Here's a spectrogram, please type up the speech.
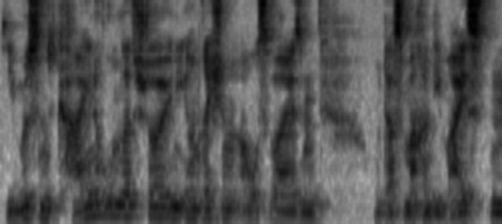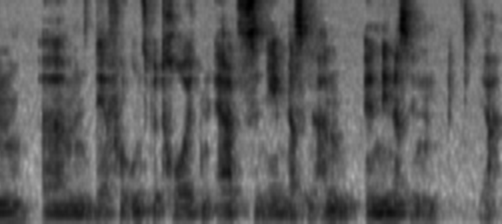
Sie müssen keine Umsatzsteuer in Ihren Rechnungen ausweisen. Und das machen die meisten ähm, der von uns betreuten Ärzte, nehmen das in, an, äh, nehmen das in ja,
